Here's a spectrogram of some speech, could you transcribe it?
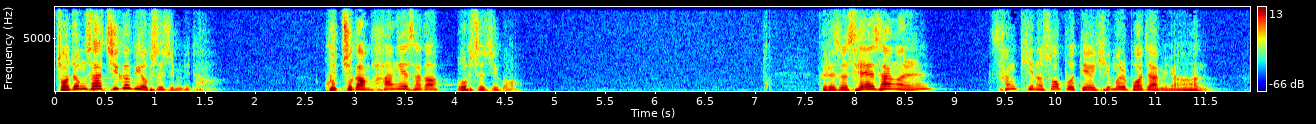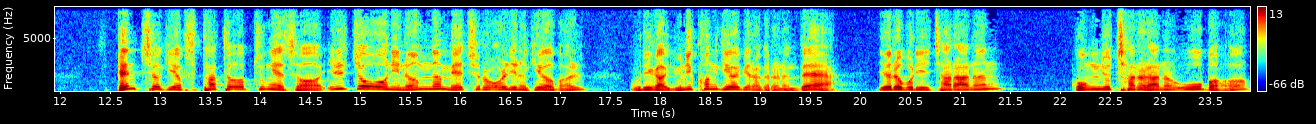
조종사 직업이 없어집니다. 구축함 항해사가 없어지고 그래서 세상을 삼키는 소프트웨어 힘을 보자면 벤처기업 스타트업 중에서 1조 원이 넘는 매출을 올리는 기업을 우리가 유니콘 기업이라 그러는데 여러분이 잘 아는 공유차를 하는 우버,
